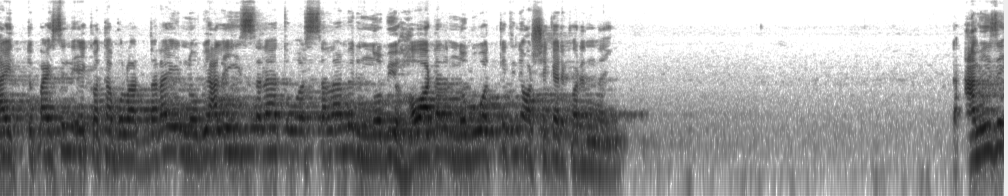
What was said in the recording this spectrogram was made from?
দায়িত্ব পাইছেন এই কথা বলার দ্বারাই নবী আলহি সালাতামের নবী হওয়াটার নবুয়তকে তিনি অস্বীকার করেন নাই। আমি যে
